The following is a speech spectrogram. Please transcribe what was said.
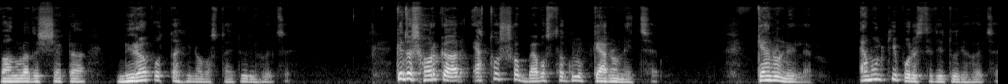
বাংলাদেশে একটা নিরাপত্তাহীন অবস্থায় তৈরি হয়েছে। কিন্তু সরকার এত সব ব্যবস্থাগুলো কেন নিচ্ছে? কেন নিলেন? এমন কি পরিস্থিতি তৈরি হয়েছে?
